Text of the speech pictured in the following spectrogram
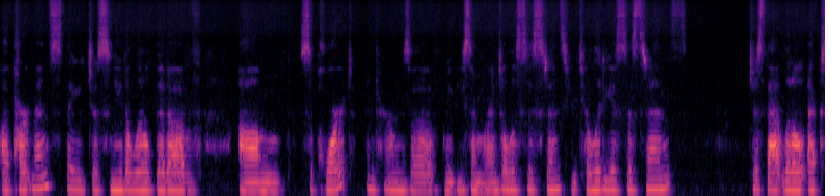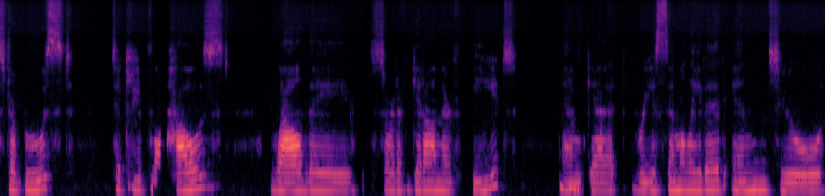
apartments. They just need a little bit of um, support in terms of maybe some rental assistance, utility assistance, just that little extra boost to keep them housed while they sort of get on their feet and get reassimilated into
